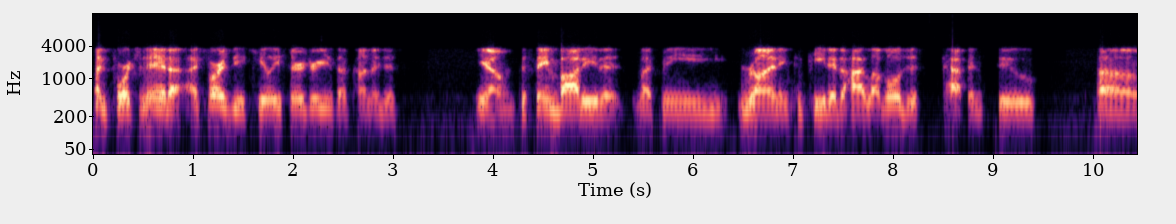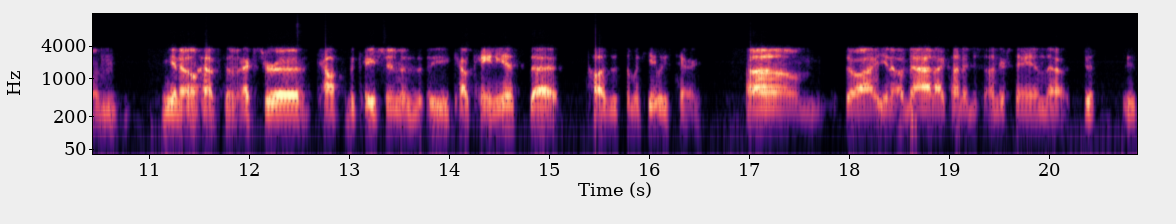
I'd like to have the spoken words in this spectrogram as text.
unfortunate. As far as the Achilles surgeries, I've kind of just, you know, the same body that lets me run and compete at a high level just happens to, um, you know, have some extra calcification of the calcaneus that causes some Achilles tearing. Um, so I, you know, that I kind of just understand that just is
